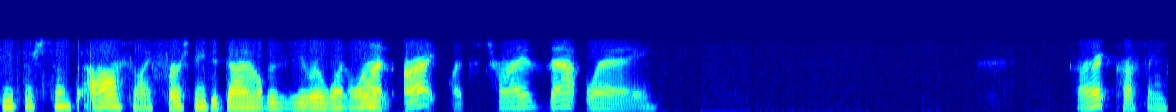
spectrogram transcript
See if there's something. Ah, so I first need to dial the zero one one. All right, let's try that way. All right, crossing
